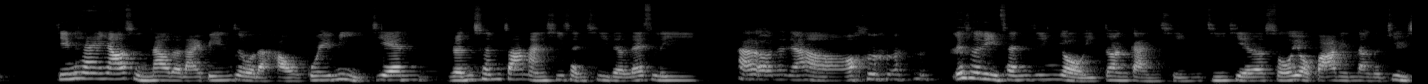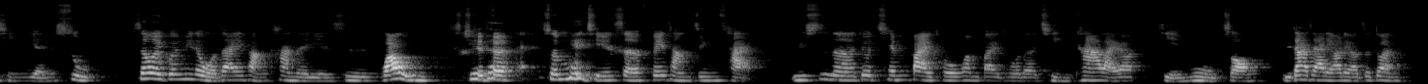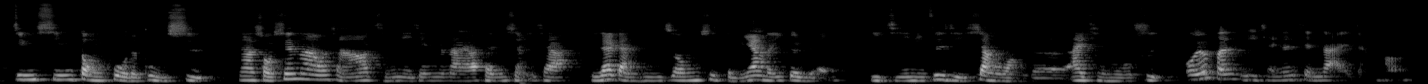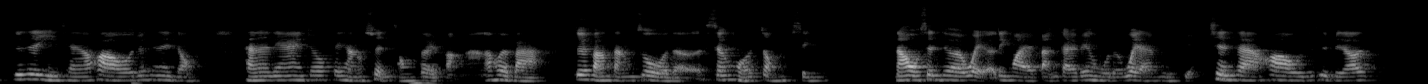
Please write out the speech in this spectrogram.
今天邀请到的来宾是我的好闺蜜兼人称渣男吸尘器的 Leslie。Hello，大家好。Leslie 曾经有一段感情，集结了所有八点档的剧情元素。身为闺蜜的我在一旁看的也是，哇哦，觉得 瞠目结舌，非常精彩。于是呢，就千拜托万拜托的请她来到节目中，与大家聊聊这段惊心动魄的故事。那首先呢，我想要请你先跟大家分享一下你在感情中是怎么样的一个人，以及你自己向往的爱情模式。我就分以前跟现在来讲哈，就是以前的话，我就是那种谈了恋爱就非常顺从对方啊，然后会把对方当做我的生活重心。然后我甚至会为了另外一半改变我的未来目标。现在的话，我就是比较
